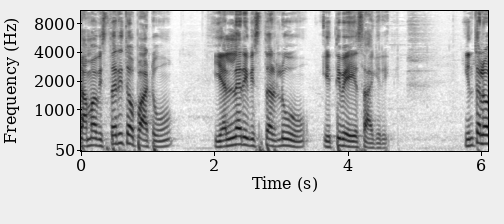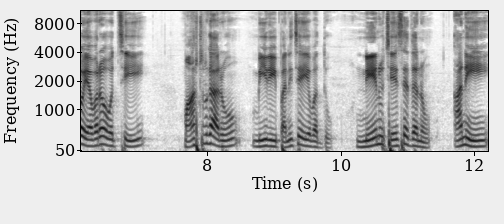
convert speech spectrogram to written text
తమ విస్తరితో పాటు ఎల్లరి విస్తర్లు ఎత్తివేయసాగిరి. ఇంతలో ఎవరో వచ్చి మాస్టర్ గారు మీరు ఈ పని చేయవద్దు నేను చేసేదను అని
